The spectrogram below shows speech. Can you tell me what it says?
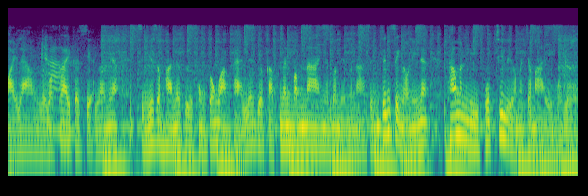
วัยแล้ว หรือว่าค่ะ ใกล้เกษียณแล้วเนี่ยสิ่งที่สำคัญก็คือคงต้องวางแผนเรื่องเกี่ยวกับเงินบำนาญเงินบำเหน็จบำนาญซึ่งซึ่งสิ่งเหล่านี้เนี่ยถ้ามันมีปุ๊บที่เหลือมันจะมาเองหมดเลย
